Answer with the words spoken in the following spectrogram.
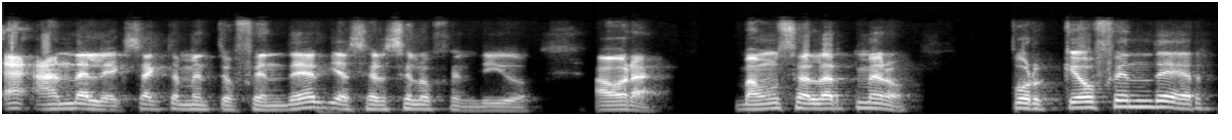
Á- Ándale, exactamente, ofender y hacerse el ofendido. Ahora, vamos a hablar primero, ¿por qué ofender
